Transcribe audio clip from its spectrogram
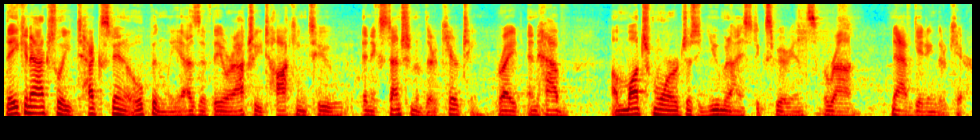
they can actually text in openly as if they were actually talking to an extension of their care team, right? And have a much more just humanized experience around navigating their care.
